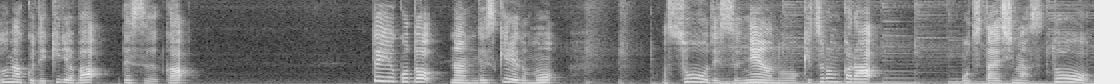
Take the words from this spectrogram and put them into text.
うまくできればですがっていうことなんですけれどもそうですねあの結論からお伝えしますと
